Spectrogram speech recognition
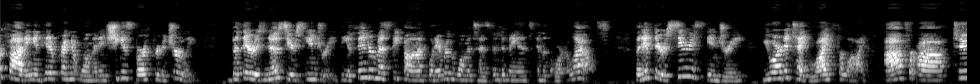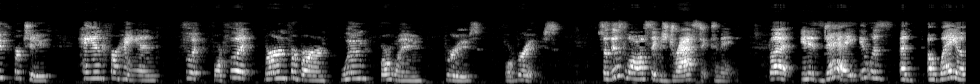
are fighting and hit a pregnant woman and she gives birth prematurely, but there is no serious injury. The offender must be fined whatever the woman's husband demands and the court allows. But if there is serious injury, you are to take life for life, eye for eye, tooth for tooth, hand for hand, foot for foot, burn for burn, wound for wound, bruise for bruise. So this law seems drastic to me. But in its day, it was a, a way of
